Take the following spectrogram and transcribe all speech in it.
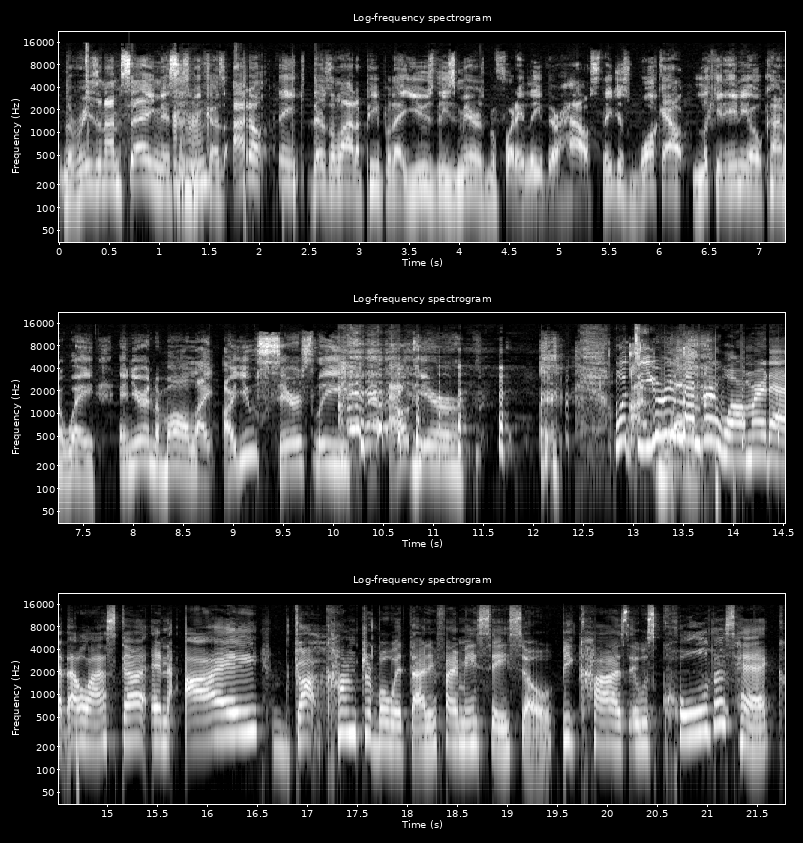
The reason I'm saying this uh-huh. is because I don't think there's a lot of people that use these mirrors before they leave their house. They just walk out looking any old kind of way, and you're in the mall like, are you seriously out here? well, do you remember Walmart at Alaska? And I got comfortable with that, if I may say so, because it was cold as heck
